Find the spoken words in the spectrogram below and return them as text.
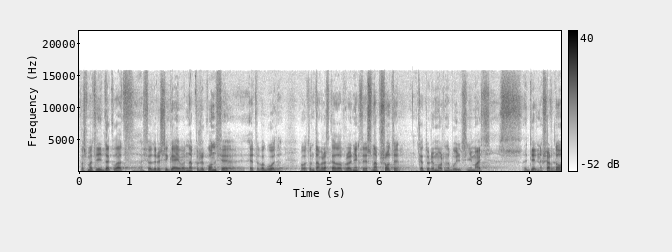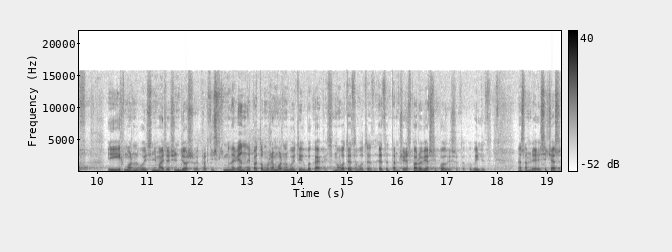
посмотреть доклад Федора Сигаева на ПЖКонфе этого года, вот, он там рассказывал про некоторые снапшоты, которые можно будет снимать с отдельных шардов, и их можно будет снимать очень дешево и практически мгновенно, и потом уже можно будет их бэкапить. Ну вот это вот, это, это там через пару версий Postgres только выйдет, на самом деле. Сейчас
